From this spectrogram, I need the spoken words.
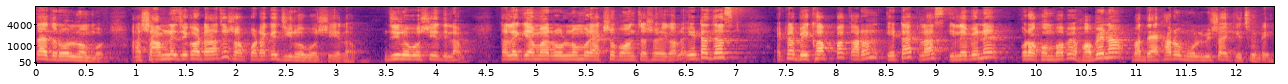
তাই তো রোল নম্বর। আর সামনে যে কটা আছে, সব কটাকে জিরো বসিয়ে দাও। জিরো বসিয়ে দিলাম। তাহলে কি আমার রোল নম্বর একশো পঞ্চাশ হয়ে গেল? এটা জাস্ট একটা বেখাপ্পা, কারণ এটা ক্লাস ইলেভেনে ওরকমভাবে হবে না বা দেখারও মূল বিষয় কিছু নেই।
